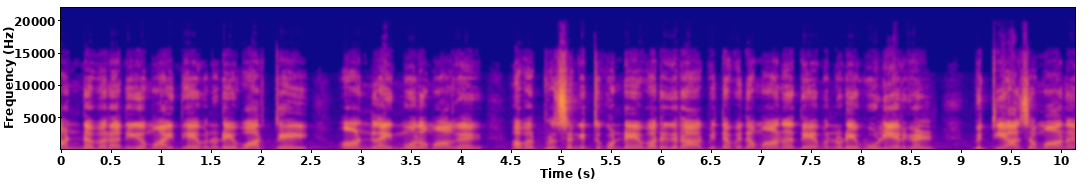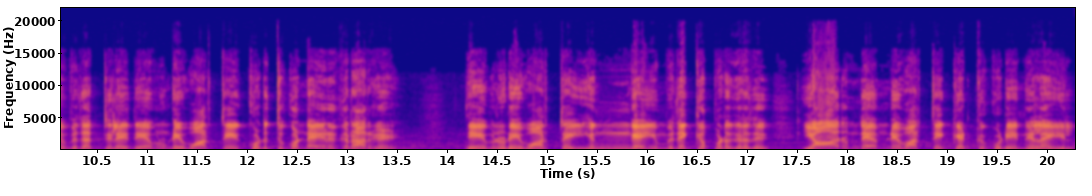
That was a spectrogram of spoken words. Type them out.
ஆண்டவர் அதிகமாய் தேவனுடைய வார்த்தையை ஆன்லைன் மூலமாக அவர் பிரசங்கித்து கொண்டே வருகிறார். விதவிதமான தேவனுடைய ஊழியர்கள் வித்தியாசமான விதத்திலே தேவனுடைய வார்த்தையை கொடுத்து கொண்டே இருக்கிறார்கள். தேவனுடைய வார்த்தை எங்கேயும் விதைக்கப்படுகிறது. யாரும் தேவனுடைய வார்த்தை கேட்கக்கூடிய நிலையில்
